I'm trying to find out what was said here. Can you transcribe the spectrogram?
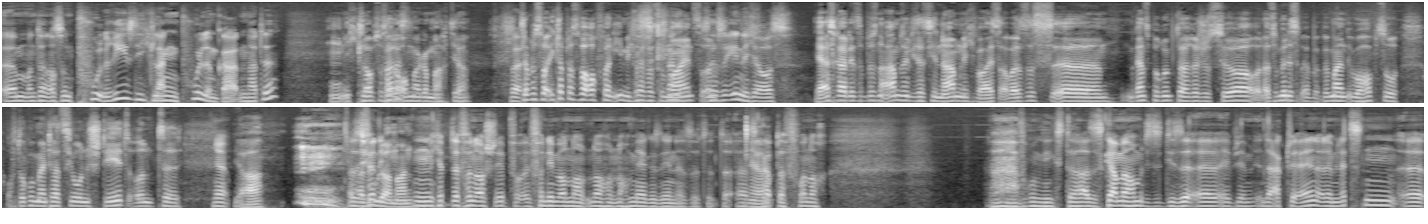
ähm, und dann auch so einen Pool, riesig langen Pool im Garten hatte? Hm, Ich glaube, das War hat er das- auch mal gemacht, ja. Ich glaube, das, war- ich glaub, das war auch von ihm. Ich weiß, was du klang- meinst. Sah Und so ähnlich aus. Ja, ist gerade jetzt ein bisschen armselig, dass ich den Namen nicht weiß, aber es ist äh, ein ganz berühmter Regisseur oder zumindest, wenn man überhaupt so auf Dokumentationen steht und äh, Ja. ja, Also, Also ich, find, guter Mann. mh, ich habe davon auch von dem auch noch noch, noch mehr gesehen. Also da, es Ja. gab davor noch ah, worum ging's da? Also es gab noch mal diese diese äh, in der aktuellen oder im letzten äh,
